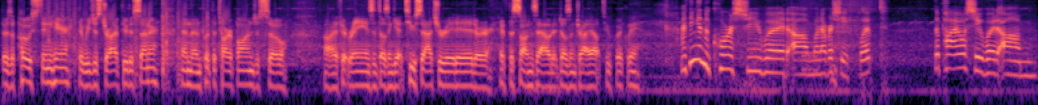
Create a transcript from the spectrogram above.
there's a post in here that we just drive through the center, and then put the tarp on just so uh, if it rains, it doesn't get too saturated, or if the sun's out, it doesn't dry out too quickly. I think in the course she would, um, whenever she flipped, The pile, she would um,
